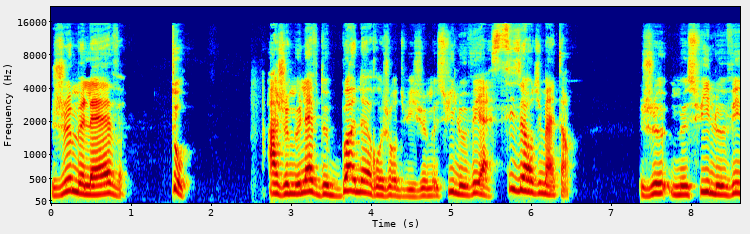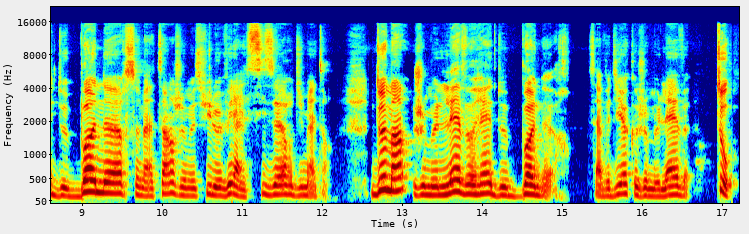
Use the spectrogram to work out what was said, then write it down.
je me lève tôt. Ah, je me lève de bonne heure aujourd'hui. Je me suis levée à 6 heures du matin. Je me suis levée de bonne heure ce matin. Je me suis levée à 6 heures du matin. Demain, je me lèverai de bonne heure. Ça veut dire que je me lève tôt.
